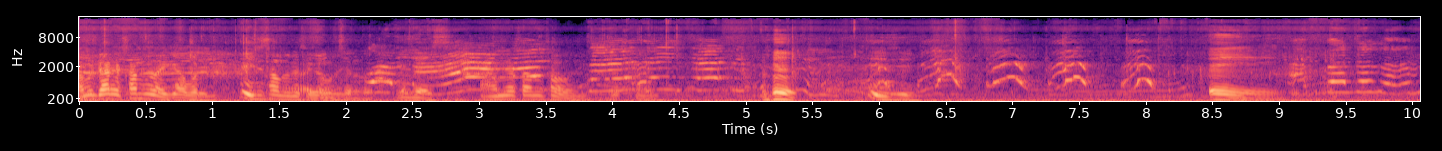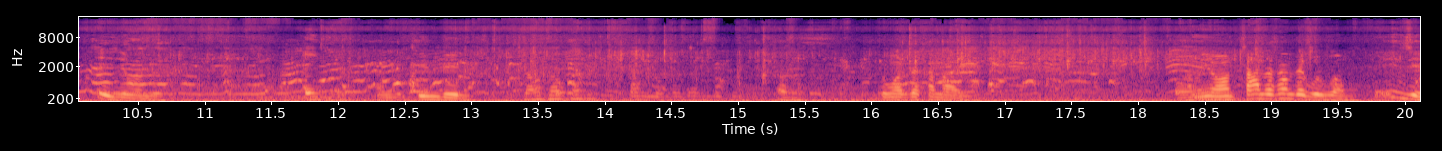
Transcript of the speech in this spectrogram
আমি ডাইরেক্ট সামনে আবার। এই যে সামনে গেছে এই যাইস আমি সামনে খাও এই যে। এই। এই যে বন্ধু এই যে বন্ধু, তিন দিন। তোমার দেখা নাই? আমি চান্দে চান্দে ঘুরবো এই যে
